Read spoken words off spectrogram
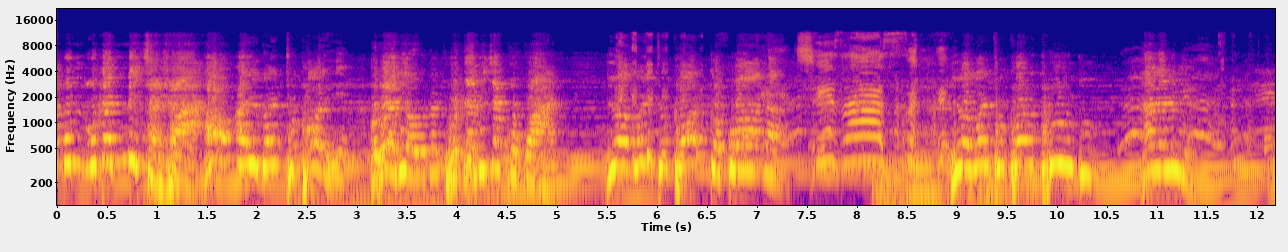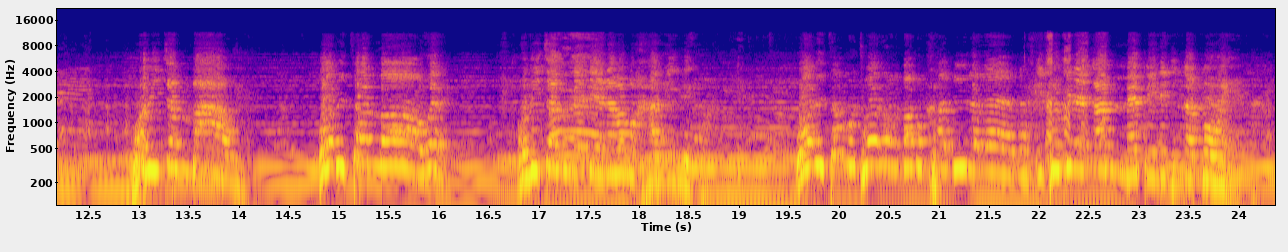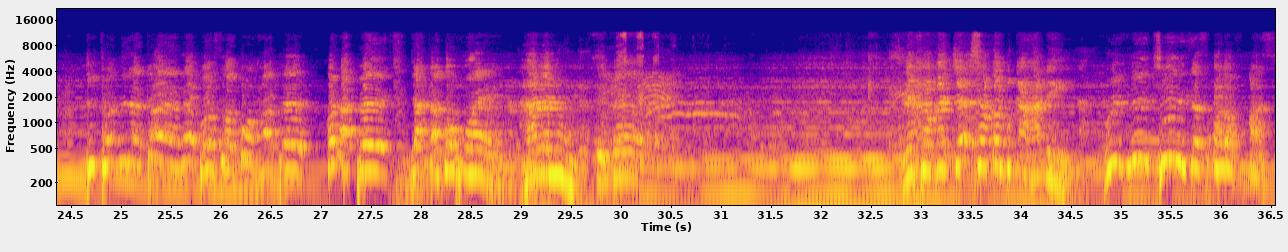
o tla mo- o tla mmitsa jwang How are you going to call him? o When you are not tla with him? bitsa kokwane You are going to call Kokwana. Jesus. You are going to call Kudu. halleluja wa bitsa mmawe Wabita mawe. o bitsa mme le ena ba mo gamile kwa Wabita motho wa leng ba mo kgabile le ene. di thomile ka mme pele di ka ko wena Di thomile ka ene boso ko gape ko lapeng ya tla ko go wena. halleluja Amen. le tlhoka jesu ka moka ga lena We need Jesus, all of us.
